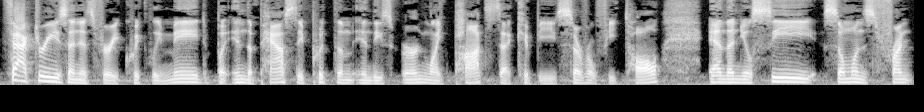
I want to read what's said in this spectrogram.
factories and it's very quickly made. But in the past, they put them in these urn like pots that could be several feet tall. And then you'll see someone's front,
